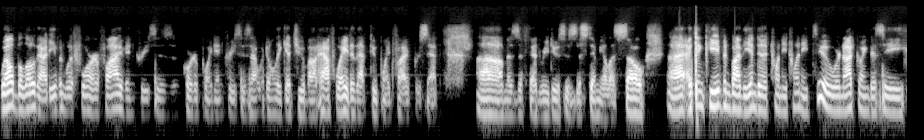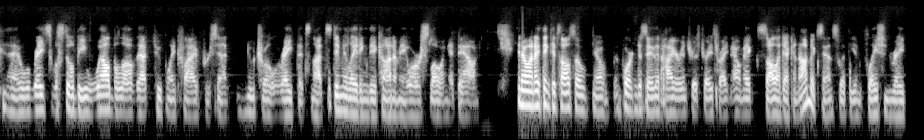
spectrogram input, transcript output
well below that. Even with four or five increases, quarter point increases, that would only get you about halfway to that 2.5 percent um, as the Fed reduces the stimulus. So uh, I think even by the end of 2022, we're not going to see uh, rates will still be well below that 2.5 percent neutral rate that's not stimulating the economy or slowing it down. You know, and I think it's also, you know, important to say that higher interest rates right now make solid economic sense with the inflation rate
